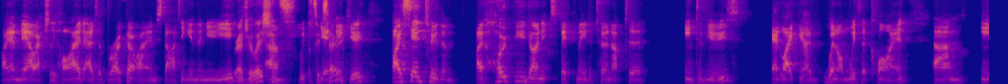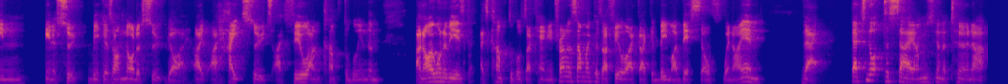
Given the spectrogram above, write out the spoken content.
I am now actually hired as a broker. I am starting in the new year. Congratulations. Um, which, That's yeah, exciting. thank you. I said to them, I hope you don't expect me to turn up to interviews and like, you know, when I'm with a client um, in in a suit because I'm not a suit guy. I, I hate suits. I feel uncomfortable in them. And I want to be as, as comfortable as I can in front of someone because I feel like I can be my best self when I am that. That's not to say I'm just going to turn up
